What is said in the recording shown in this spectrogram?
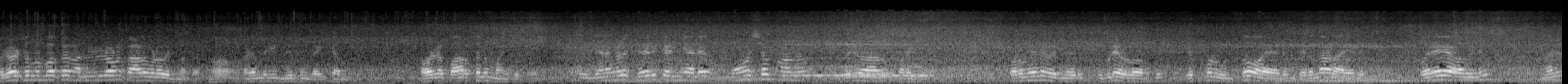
ഒരു വർഷം മുമ്പൊക്കെ നല്ലോണം കാൾ ഇവിടെ വരുന്നുണ്ട്. പഴംപൊരിയും ബീഫും കഴിക്കാൻ വേണ്ടി. അവരുടെ പാർസലും വാങ്ങിക്കൊടുക്കും ജനങ്ങൾ കയറി കഴിഞ്ഞാൽ മോശമാണ് ഒരു ആൾ പറയില്ല പുറമേ നിന്ന് വരുന്നവരും ഇവിടെയുള്ളവർക്ക് എപ്പോഴും ഉത്സവമായാലും പെരുന്നാളായാലും ഒരേ അളവിൽ നല്ല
